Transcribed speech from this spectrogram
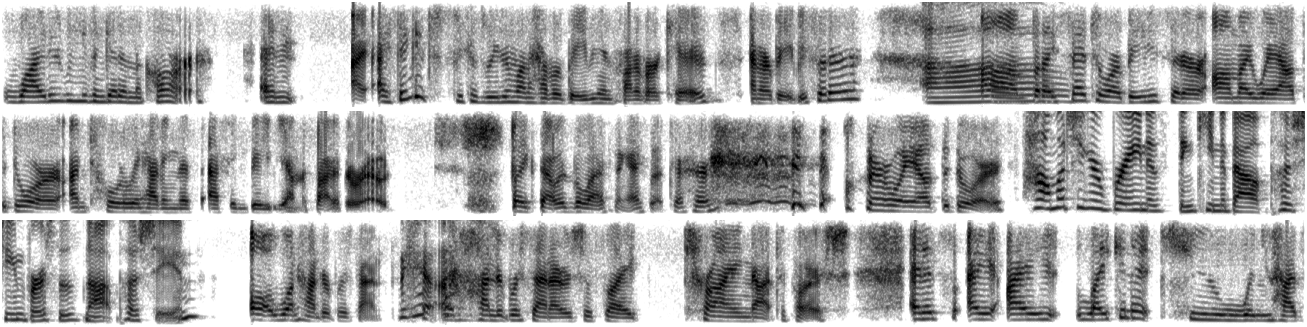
why did we even get in the car? And I, I think it's because we didn't want to have our baby in front of our kids and our babysitter. Oh. Um, but I said to our babysitter on my way out the door, I'm totally having this effing baby on the side of the road. Like that was the last thing I said to her on our way out the door. How much of your brain is thinking about pushing versus not pushing? Oh, 100%. Yeah. 100%. I was just like trying not to push. And it's, I, I liken it to when you had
